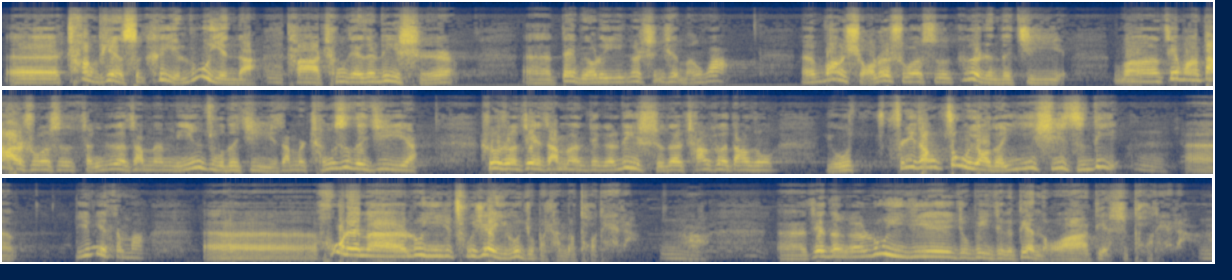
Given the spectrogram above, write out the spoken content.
呃，唱片是可以录音的，它承载着历史，呃，代表了一个时期的文化。呃，往小了说是个人的记忆，往再往大了说是整个咱们民族的记忆，咱们城市的记忆啊。所以说，在咱们这个历史的长河当中，有非常重要的一席之地。嗯。呃，因为什么？呃，后来呢，录音机出现以后，就把他们淘汰了。嗯。啊，呃，在那个录音机就被这个电脑啊、电视淘汰了。嗯。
